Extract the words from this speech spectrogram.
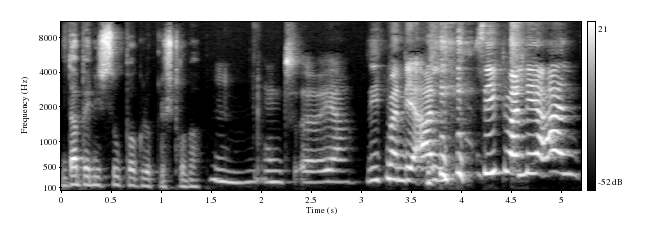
Und da bin ich super glücklich drüber. Mhm. Und äh, ja, sieht man dir an. sieht man dir an.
